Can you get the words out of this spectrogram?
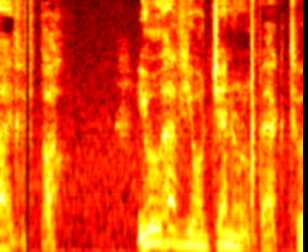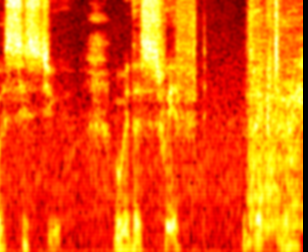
alive if possible. You'll have your general back to assist you with a swift victory.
